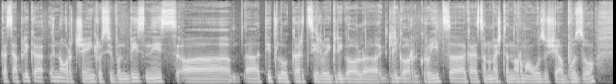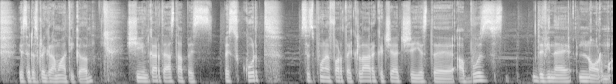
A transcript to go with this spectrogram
că se aplică în orice, inclusiv în business, uh, uh, titlul cărții lui Grigor, uh, Grigor Gruiță, care se numește Norma uzul și abuzul, este despre gramatică și în cartea asta, pe, pe scurt, se spune foarte clar că ceea ce este abuz devine normă.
